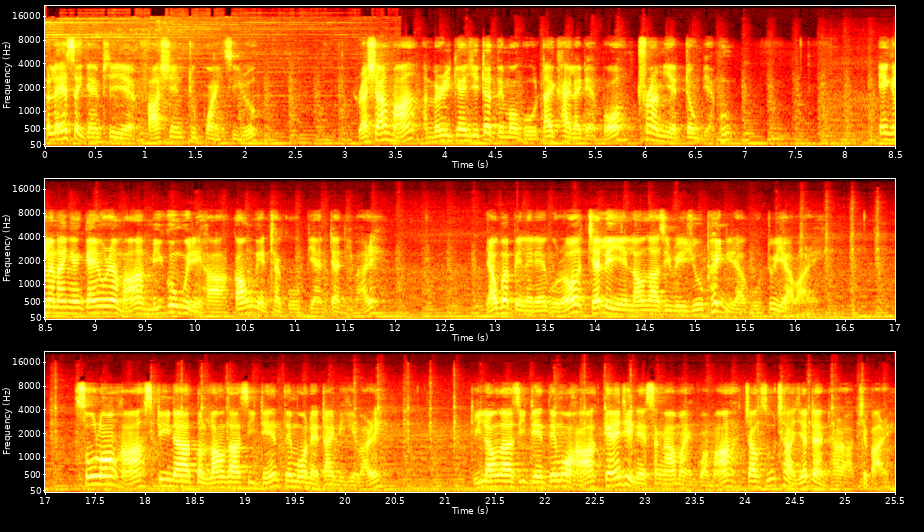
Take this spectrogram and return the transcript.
ပလဲစိတ်ကန်းဖြစ်ရဲ့ version 2.0ရုရှားမှာအမေရိကန်ရေတပ်သင်္ဘောကိုတိုက်ခိုက်လိုက်တဲ့အပေါ် Trump ရဲ့တုံ့ပြန်မှုအင်္ဂလန်နိုင်ငံကမ်းရိုးတန်းမှာမိကုံးငွေတွေဟာကောင်းကင်ထက်ကိုပြန်တက်နေပါတယ်။မြောက်ဘက်ပင်လယ်ထဲကိုတော့ဂျက်လေယာဉ်လောင်စာစီတွေယိုဖိတ်နေတာကိုတွေ့ရပါတယ်။ဆိုလွန်ဟာစတီနာတလောင်စာစီတင်သင်္ဘောနဲ့တိုက်မိခဲ့ပါတယ်။ဒီလောင်စာစီတင်သင်္ဘောဟာကမ်းခြေနဲ့15မိုင်ကွာမှာကြောက်စူးချရပ်တန့်ထားတာဖြစ်ပါတယ်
